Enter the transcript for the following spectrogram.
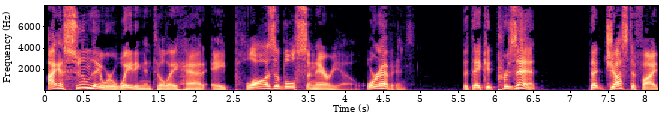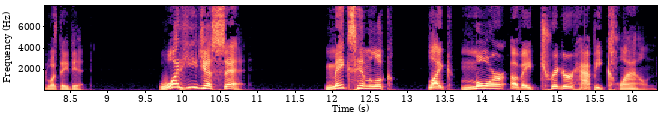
I assume they were waiting until they had a plausible scenario or evidence that they could present that justified what they did. What he just said makes him look like more of a trigger happy clown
